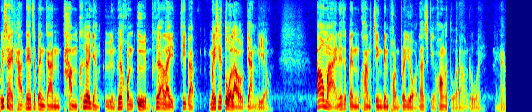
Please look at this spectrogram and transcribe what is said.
วิสัยทัศน์เนี่ยจะเป็นการทำเพื่ออย่างอื่นเพื่อคนอื่นเพื่ออะไรที่แบบไม่ใช่ตัวเราอย่างเดียว เป้าหมายเนี่ยจะเป็นความจริงเป็นผลประโยชน์และจะเกี่ยวข้องกับตัวเราด้วยนะครับ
